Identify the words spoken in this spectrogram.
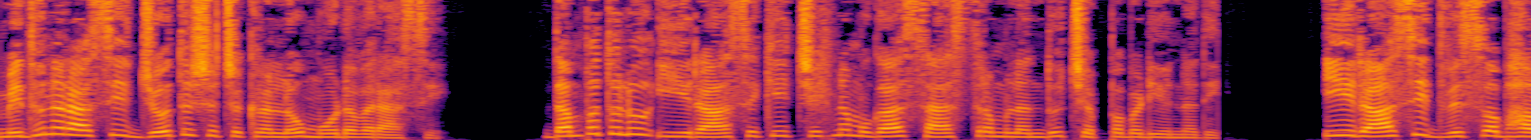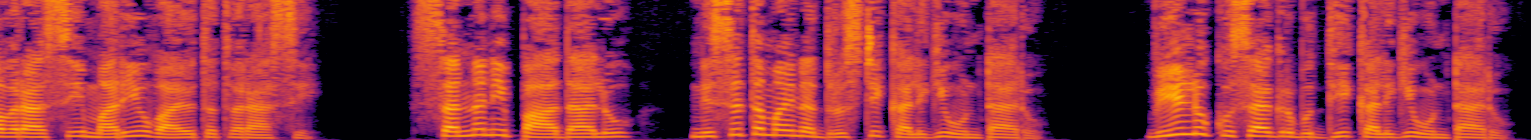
మిథునరాశి జ్యోతిషచక్రంలో మూడవరాశి మూడవ రాశి. దంపతులు ఈ రాశికి చిహ్నముగా శాస్త్రములందు చెప్పబడియున్నది ఈ రాశి ద్విస్వభావరాశి మరియు వాయుతత్వరాశి సన్నని పాదాలు నిశితమైన దృష్టి కలిగి ఉంటారు. వీళ్ళు కుశాగ్రబుద్ధి కలిగి ఉంటారు.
